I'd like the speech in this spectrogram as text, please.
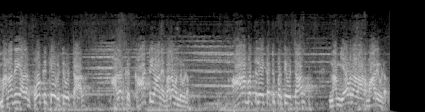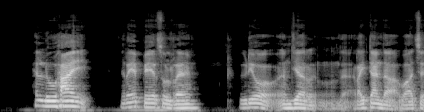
மனதை அதன் போக்குக்கே விட்டுவிட்டால் அதற்கு காட்டு யானை பலம் வந்துவிடும். ஆரம்பத்திலே கட்டுப்படுத்தி விட்டால் நம் ஏவலாளாக மாறிவிடும். ஹலோ ஹாய் நிறைய பேர் சொல்கிறேன் video MGR the right and the watch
